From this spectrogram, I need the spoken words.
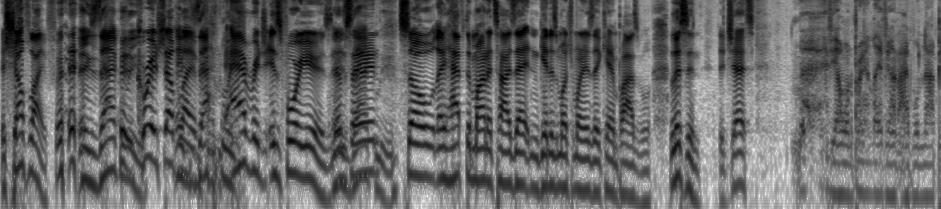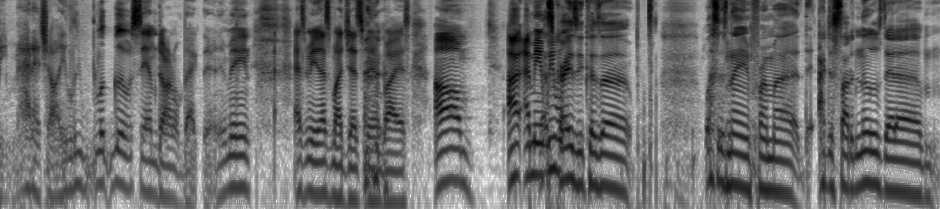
It's shelf life. Exactly. Career shelf life. Exactly. Average is four years. You know what I'm saying? So they have to monetize that and get as much money as they can possible. Listen, the Jets. If y'all want to bring in Le'Veon, I will not be mad at y'all. He look good with Sam Darnold back there. You know what I mean, that's me. That's my Jets fan bias. Um, I, I mean, That's we crazy because uh, what's his name from? Uh, I just saw the news that um,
